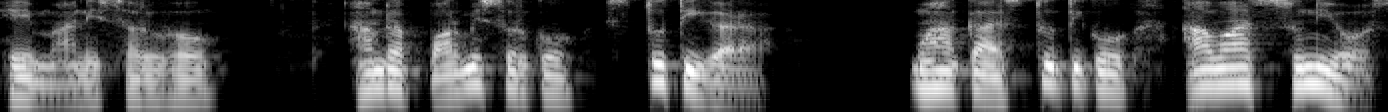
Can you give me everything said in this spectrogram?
हे मानिसहरू हो हाम्रा परमेश्वरको स्तुति गर। उहाँका स्तुतिको आवाज सुनियोस्।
